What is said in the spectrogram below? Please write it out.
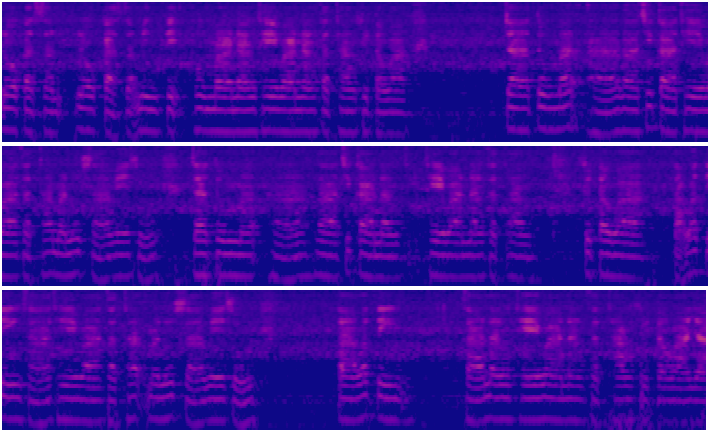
โลกัสโลกัสมินติภูมานางเทวานางสัทธังสุตวา จาตุมะหาราชิกาเทวาสัทธมนุสสาเวสุจาตุมะหาราชิกานางเทวานางสัทธังสุตวาตวติงสาเทวาสัทธมนุสสาเวสุตาวติงสานังเทวานังสัทธังสุตวายา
